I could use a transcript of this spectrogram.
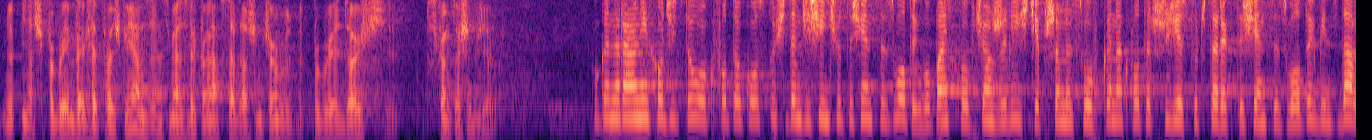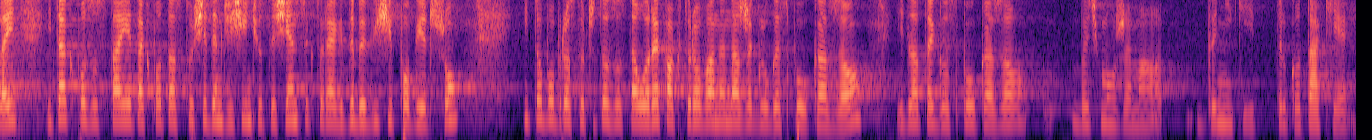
no inaczej, próbujemy wyegzekwować pieniądze, natomiast wykonawca w dalszym ciągu próbuje dojść, skąd to się wzięło. Bo generalnie chodzi tu o kwotę około 170 tysięcy złotych, bo Państwo obciążyliście przemysłówkę na kwotę 34 tysięcy złotych, więc dalej i tak pozostaje ta kwota 170 tysięcy, która jak gdyby wisi w powietrzu. I to po prostu, czy to zostało refakturowane na żeglugę spółka ZO i dlatego spółka ZO być może ma wyniki tylko takie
